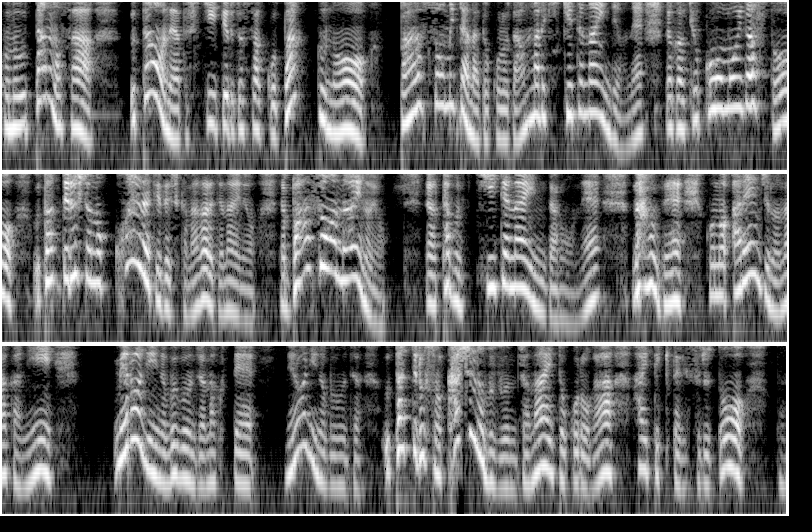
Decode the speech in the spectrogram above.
この歌もさ、歌をね、私聞いてるとさ、こうバックの伴奏みたいなところであんまり聞けてないんだよね。だから曲を思い出すと、歌ってる人の声だけでしか流れてないのよ。だから伴奏はないのよ。だから多分聞いてないんだろうね。なので、このアレンジの中に、メロディーの部分じゃなくて、メロディーの部分じゃ、歌ってるその歌詞の部分じゃないところが入ってきたりすると、もう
